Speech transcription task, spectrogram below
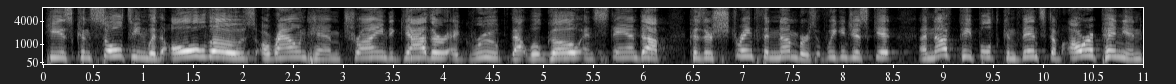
he is consulting with all those around him, trying to gather a group that will go and stand up because there's strength in numbers. If we can just get enough people convinced of our opinion,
